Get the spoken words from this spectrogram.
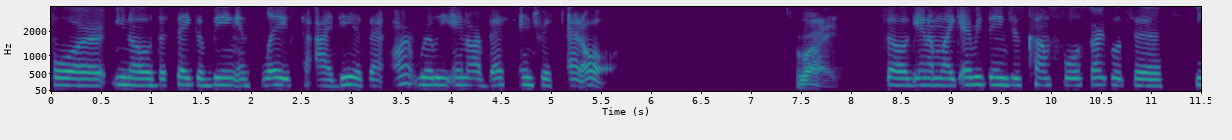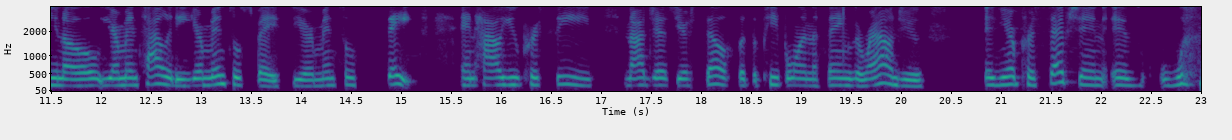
for you know the sake of being enslaved to ideas that aren't really in our best interest at all Right. So again, I'm like, everything just comes full circle to, you know, your mentality, your mental space, your mental state, and how you perceive not just yourself, but the people and the things around you. And your perception is what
